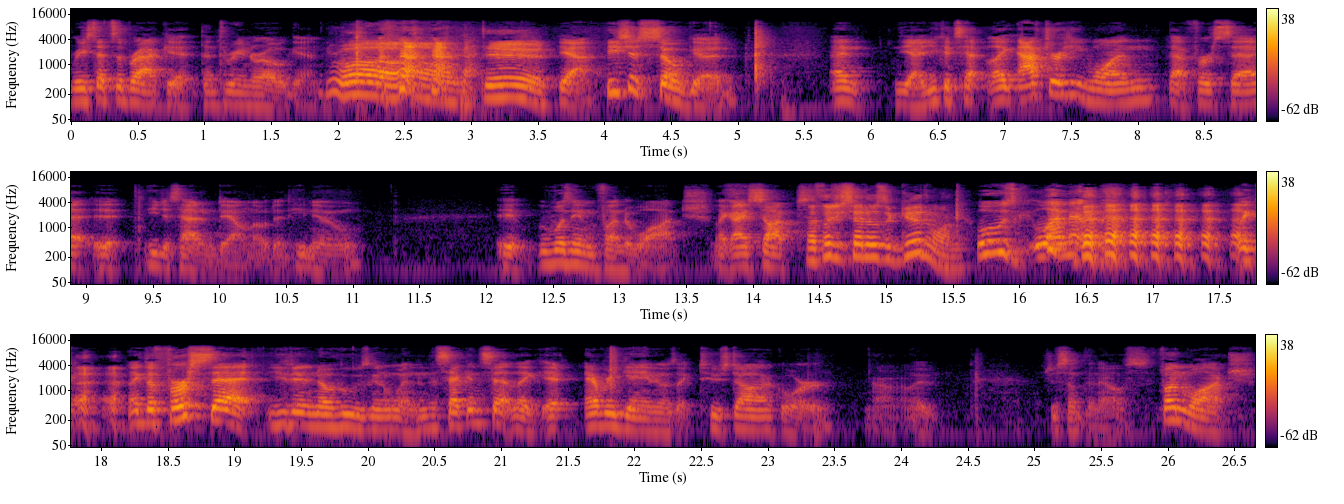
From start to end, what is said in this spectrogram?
resets the bracket, then three in a row again. Whoa, dude. Yeah, he's just so good. And yeah, you could tell. Like after he won that first set, it, he just had him downloaded. He knew it, it wasn't even fun to watch. Like I stopped. I thought you said it was a good one. Well, it was. Well, I meant like like the first set, you didn't know who was gonna win. And the second set, like e- every game, it was like two stock or I don't know, it, just something else. Fun watch.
